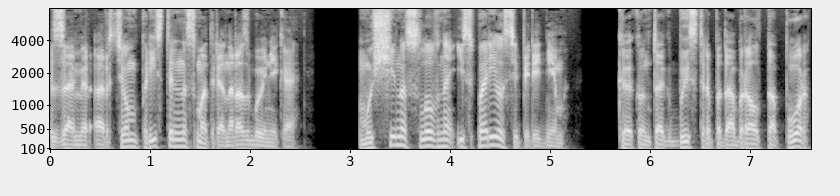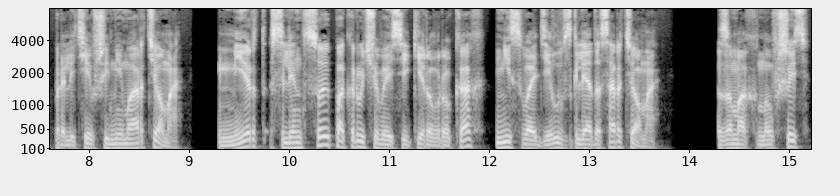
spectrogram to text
Замер Артем, пристально смотря на разбойника. Мужчина словно испарился перед ним. Как он так быстро подобрал топор, пролетевший мимо Артема? Мирт, с ленцой покручивая секиру в руках, не сводил взгляда с Артема. Замахнувшись,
